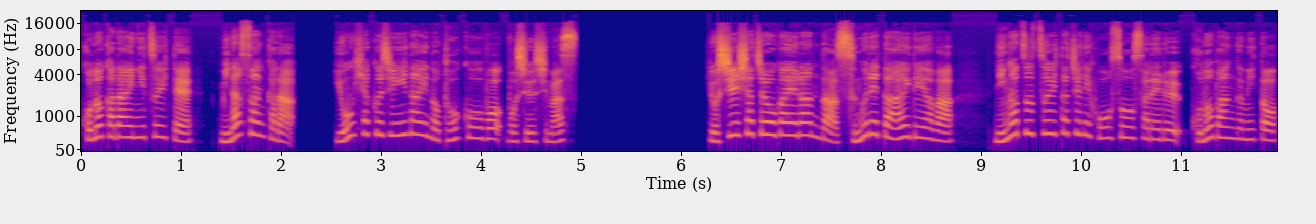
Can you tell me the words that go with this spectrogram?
この課題について皆さんから400字以内の投稿を募集します。吉井社長が選んだ優れたアイデアは2月1日に放送されるこの番組と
